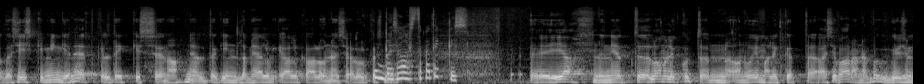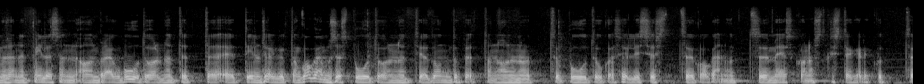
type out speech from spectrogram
aga siiski mingil hetkel tekkis see noh, nii-öelda kindlam jalg, jalgealune sealhulgas. umbes aastaga tekkis jah, nii et loomulikult on, on võimalik, et asi paraneb, aga küsimus on, et milles on, on praegu puudu olnud, et, et ilmselgelt on kogemusest puudu olnud ja tundub, et on olnud puudu ka sellisest kogenud meeskonnast, kes tegelikult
